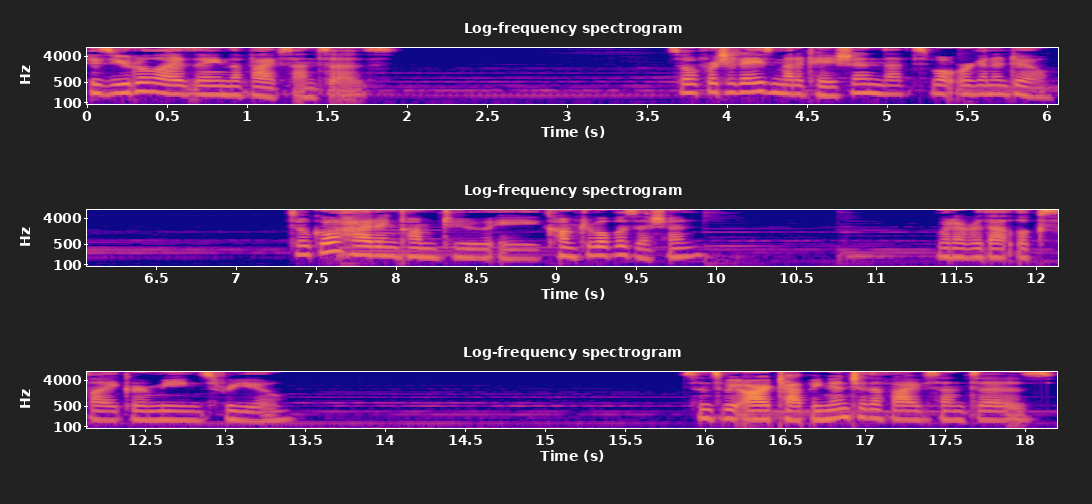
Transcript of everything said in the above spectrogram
is utilizing the five senses. So for today's meditation, that's what we're going to do. So go ahead and come to a comfortable position, whatever that looks like or means for you. Since we are tapping into the five senses,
